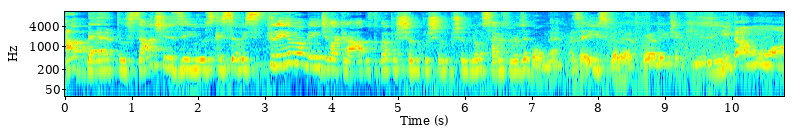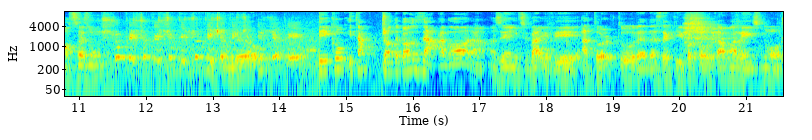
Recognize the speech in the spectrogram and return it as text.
Abertos, sachezinhos que são extremamente lacrados. Tu vai puxando, puxando, puxando e não sai, mas pelo menos é bom, né? Mas é isso, galera. Tu põe a lente E aqui. dá um, ó, faz um chuque, chuque, Entendeu? chuque, chuque. Fico e tá pronta pra usar. Agora, a gente vai ver a tortura dessa aqui pra colocar uma lente no olho.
